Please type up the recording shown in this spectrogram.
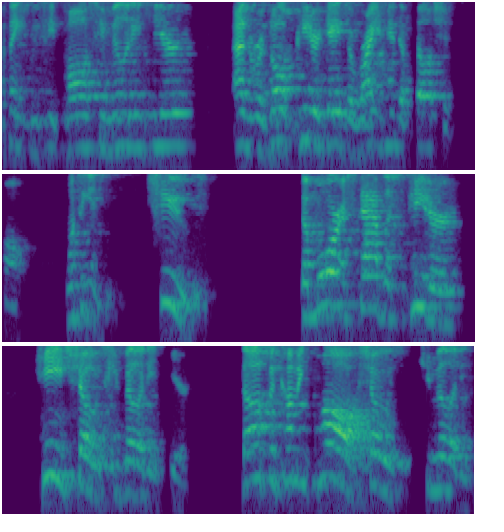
I think we see Paul's humility here. As a result, Peter gave the right hand of fellowship to Paul. Once again, huge, the more established Peter, he shows humility here. The up and coming Paul shows humility.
